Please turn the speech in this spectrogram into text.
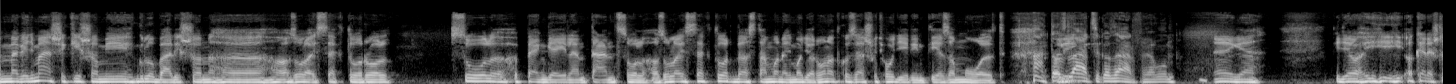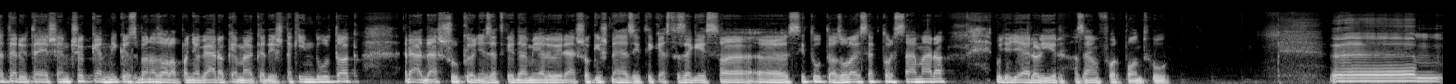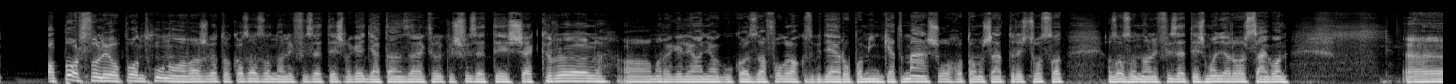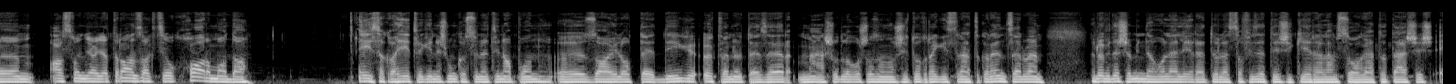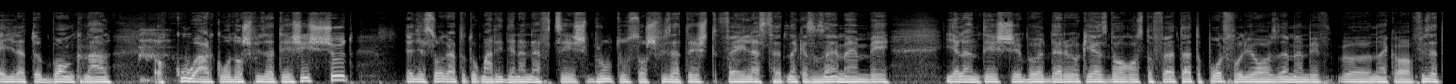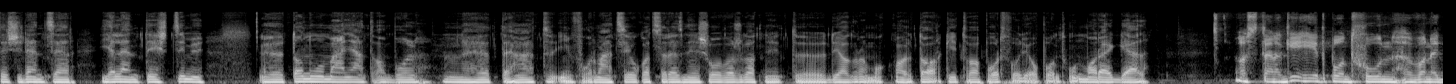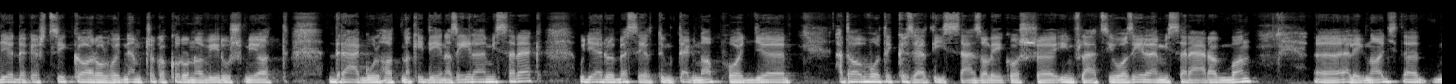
Meg egy másik is, ami globálisan az olajszektorról szól, pengeilen táncol az olajszektor, de aztán van egy magyar vonatkozás, hogy hogy érinti ez a molt. Hát az Lé... látszik az árfolyamon. Igen. Ugye a, a kereslet erőteljesen csökkent, miközben az alapanyagárak emelkedésnek indultak, ráadásul környezetvédelmi előírások is nehezítik ezt az egész uh, szitút az olajszektor számára, úgyhogy erről ír az m4.hu. a portfolio.hu-n olvasgatok az azonnali fizetés, meg egyáltalán az elektronikus fizetésekről. A ma reggeli anyaguk azzal foglalkozik, hogy Európa minket máshol hatalmas áttörést hozhat az azonnali fizetés Magyarországon azt mondja, hogy a tranzakciók harmada éjszaka hétvégén és munkaszüneti napon zajlott eddig. 55 ezer másodlagos azonosítót regisztráltak a rendszerben. Rövidesen mindenhol elérhető lesz a fizetési kérelem szolgáltatás, és egyre több banknál a QR kódos fizetés is, sőt, Egyes szolgáltatók már idén NFC-s, Bluetooth-os fizetést fejleszthetnek, ez az MNB jelentéséből derül ki, ezt dolgozta fel, tehát a portfólió az MNB-nek a fizetési rendszer jelentés című tanulmányát, abból lehet tehát információkat szerezni és olvasgatni itt diagramokkal tarkítva a portfolio.hu ma reggel. Aztán a G7.hu-n van egy érdekes cikk arról, hogy nem csak a koronavírus miatt drágulhatnak idén az élelmiszerek. Ugye erről beszéltünk tegnap, hogy hát volt egy közel 10%-os infláció az élelmiszerárakban, elég nagy,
